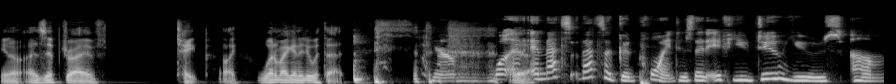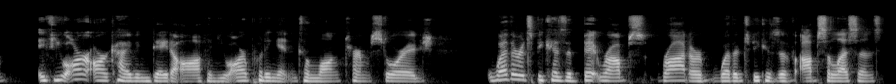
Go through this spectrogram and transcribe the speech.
You know, a zip drive tape. Like, what am I going to do with that? yeah. Well, yeah. And, and, that's that's a good point. Is that if you do use um, if you are archiving data off and you are putting it into long term storage, whether it's because of bit rot or whether it's because of obsolescence,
